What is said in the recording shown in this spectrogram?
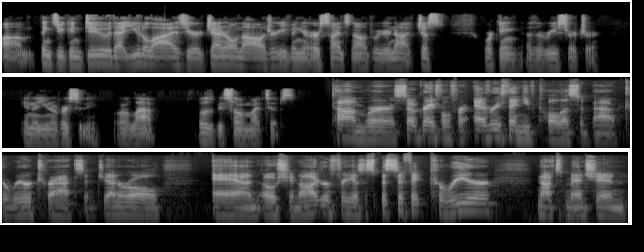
um, things you can do that utilize your general knowledge or even your earth science knowledge, where you're not just working as a researcher in a university or a lab. Those would be some of my tips. Tom, we're so grateful for everything you've told us about career tracks in general and oceanography as a specific career, not to mention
